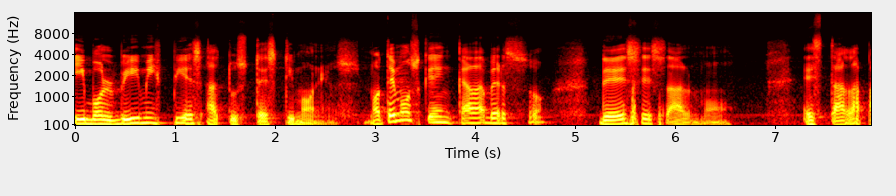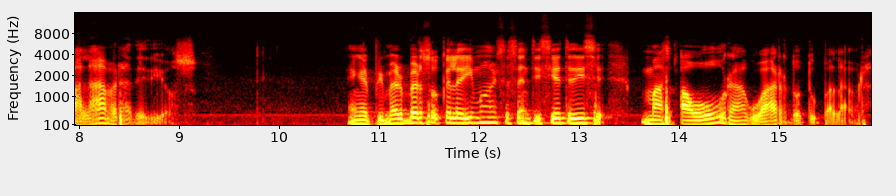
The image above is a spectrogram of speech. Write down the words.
y volví mis pies a tus testimonios. Notemos que en cada verso de ese salmo está la palabra de Dios. En el primer verso que leímos, el 67, dice, mas ahora guardo tu palabra.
